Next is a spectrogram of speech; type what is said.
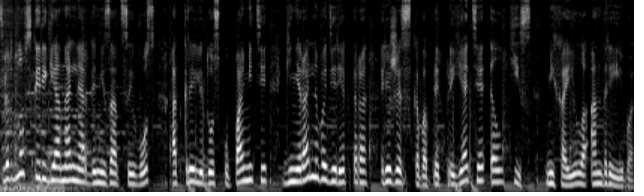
Свердловской региональной организации ВОЗ открыли доску памяти генерального директора режесского предприятия «Элтис» Михаила Андреева.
